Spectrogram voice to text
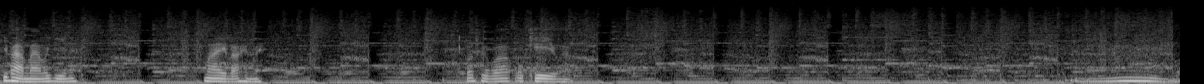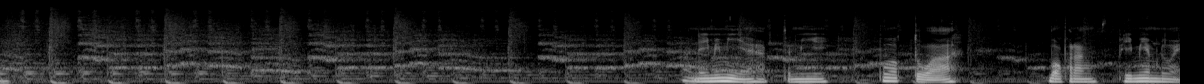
ที่ผ่านมาเมื่อกี้นะมาอีกแล้วเห็นไหมก็ถือว่าโอเคอยู่ครับ บอกพลังพรีเมียมด้วย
